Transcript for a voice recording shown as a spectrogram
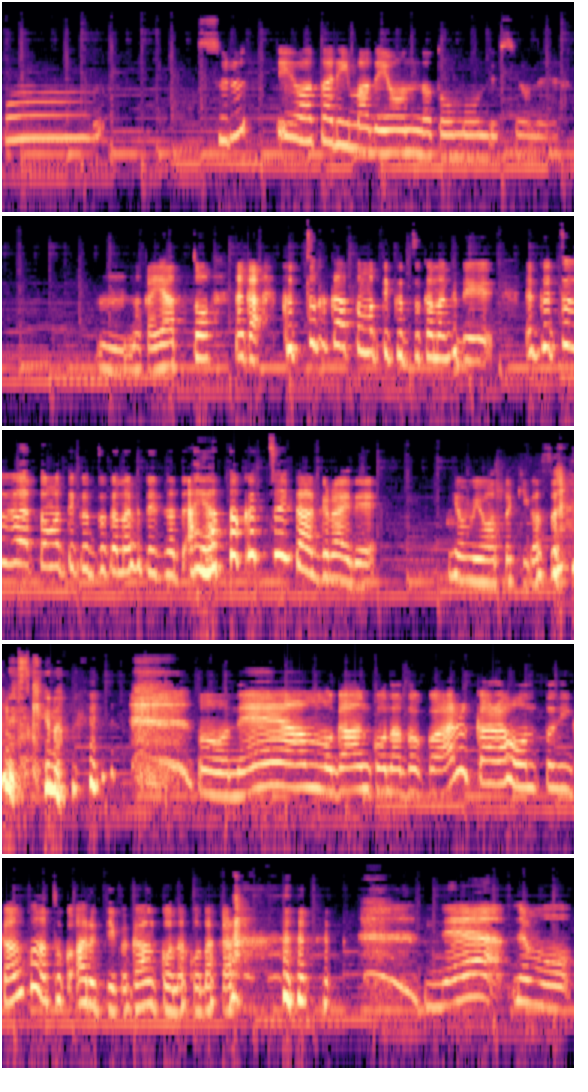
婚するっていうあたりまで読んだと思うんですよね。うん、なんかやっと、なんかくっつくかと思ってくっつかなくて、くっつくかと思ってくっつかなくてってなって、あ、やっとくっついたぐらいで読み終わった気がするんですけどね。もうね、あんも頑固なとこあるから、本当に頑固なとこあるっていうか頑固な子だから ねでも、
